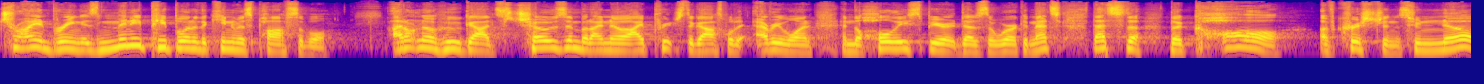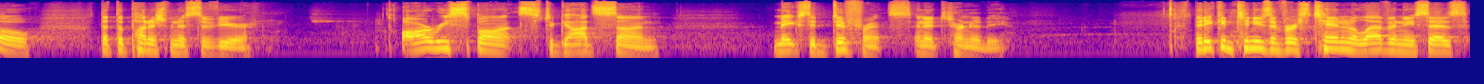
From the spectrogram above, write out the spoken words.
try and bring as many people into the kingdom as possible. I don't know who God's chosen, but I know I preach the gospel to everyone and the Holy Spirit does the work. And that's that's the the call of Christians who know that the punishment is severe. Our response to God's Son makes a difference in eternity. Then he continues in verse 10 and 11. He says,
